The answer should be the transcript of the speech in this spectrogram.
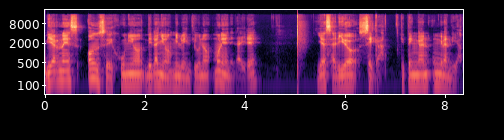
Viernes 11 de junio del año 2021, moneda en el aire. Y ha salido seca. Que tengan un gran día.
